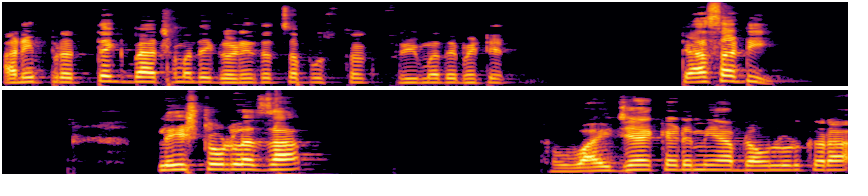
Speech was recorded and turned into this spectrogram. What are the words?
आणि प्रत्येक बॅचमध्ये गणिताचं पुस्तक फ्रीमध्ये भेटेल. त्यासाठी प्ले स्टोअरला जा. वाय जे अकॅडमी ॲप डाउनलोड करा.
